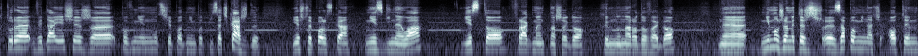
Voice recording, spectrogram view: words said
które wydaje się, że powinien móc się pod nim podpisać każdy. Jeszcze Polska nie zginęła. Jest to fragment naszego hymnu narodowego. E, Nie możemy też e, zapominać o tym,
